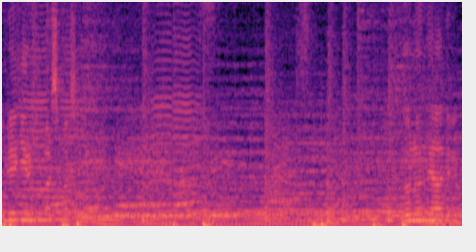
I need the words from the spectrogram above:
우리에게 이렇게 말씀하세요 너는 내 아들이고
